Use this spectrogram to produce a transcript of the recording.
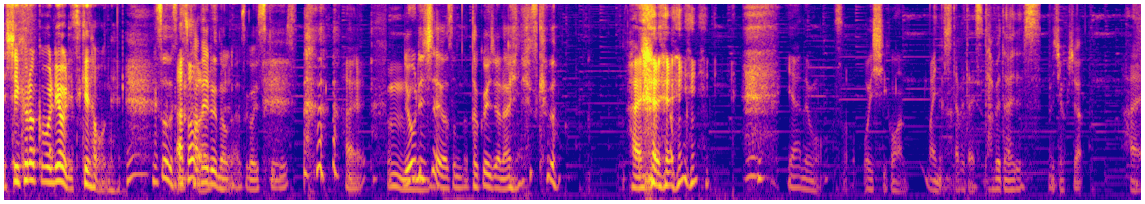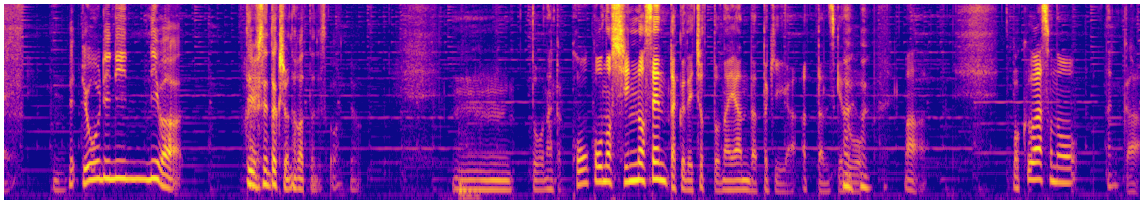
石黒君も料理好きだもんね。そうですね。あそうな食べるのがすごい好きです。はい。うん。料理自体はそんな得意じゃないんですけど。はい。はいはいいやでもそう美味しいご飯毎日食べたいですね。食べたいです。めちゃくちゃ。はい、うん。え料理人にはっていうはい。選択肢はなかったんですか、じゃうーんとなんか高校の進路選択でちょっと悩んだ時があったんですけど、あはいはい。まあ僕はそのなんか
